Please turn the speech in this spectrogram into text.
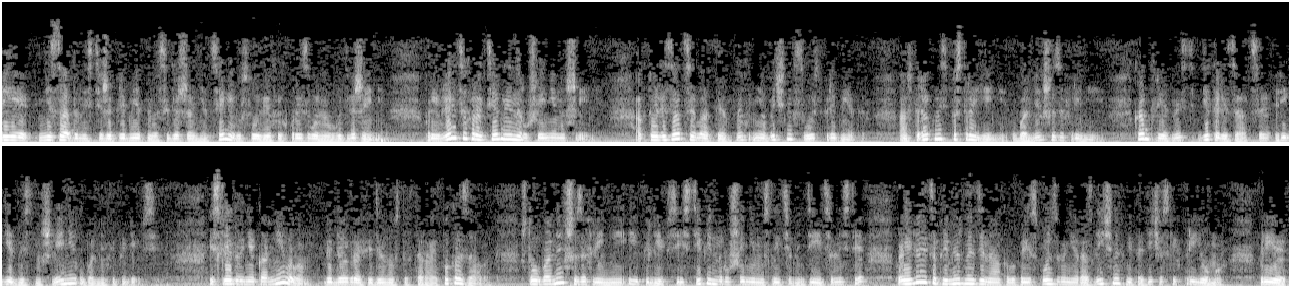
При незаданности же предметного содержания цели в условиях их произвольного выдвижения проявляются характерные нарушения мышления, актуализация латентных, необычных свойств предметов, абстрактность построения у больных шизофрении, конкретность, детализация, ригидность мышления у больных эпилепсии. Исследование Корнилова, библиография 92 показало, что у больных шизофрении и эпилепсии степень нарушения мыслительной деятельности проявляется примерно одинаково при использовании различных методических приемов. При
